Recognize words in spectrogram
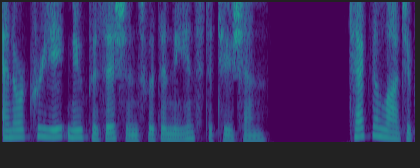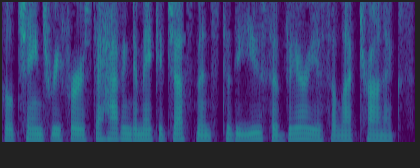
and or create new positions within the institution. Technological change refers to having to make adjustments to the use of various electronics.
